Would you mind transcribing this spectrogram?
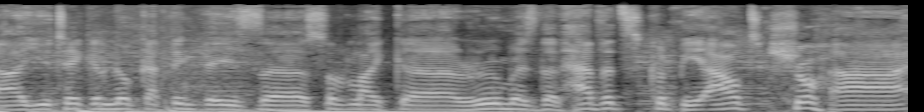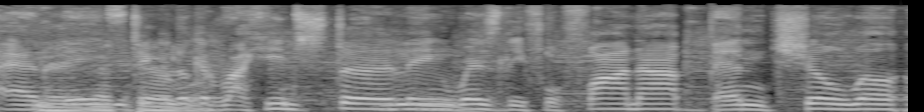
Uh, you take a look. I think there's uh, sort of like uh, rumors that Havertz could be out. Sure. Uh, and Yeah, then you take a look at. Raheem Sterling, Wesley Fofana, Ben Chilwell,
